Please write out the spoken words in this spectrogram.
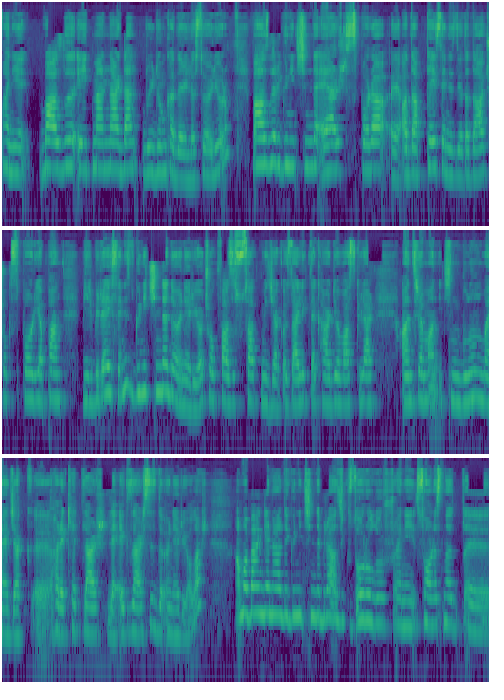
hani bazı eğitmenlerden duyduğum kadarıyla söylüyorum. Bazıları gün içinde eğer spora adapteyseniz ya da daha çok spor yapan bir bireyseniz gün içinde de öneriyor. Çok fazla susatmayacak özellikle kardiyovasküler antrenman için bulunmayacak hareketlerle egzersiz de öneriyorlar. Ama ben genelde gün içinde birazcık zor olur. Hani sonrasında e,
